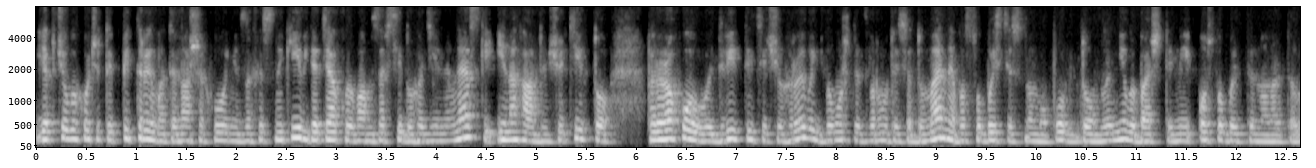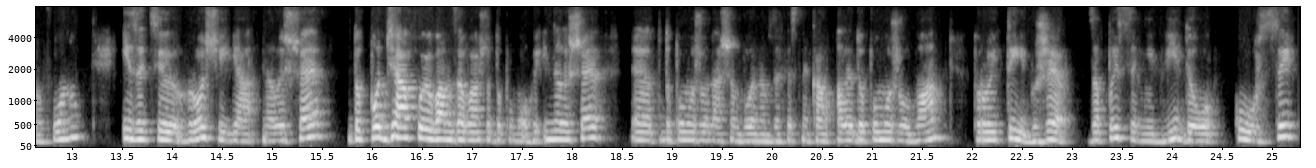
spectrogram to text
якщо ви хочете підтримати наших воїнів-захисників, я дякую вам за всі благодійні внески і нагадую, що ті, хто перераховує 2000 гривень, ви можете звернутися до мене в особистісному повідомленні. Ви бачите мій особистий номер телефону. І за ці гроші я не лише подякую вам за вашу допомогу і не лише е, допоможу нашим воїнам-захисникам, але допоможу вам пройти вже записані відеокурси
